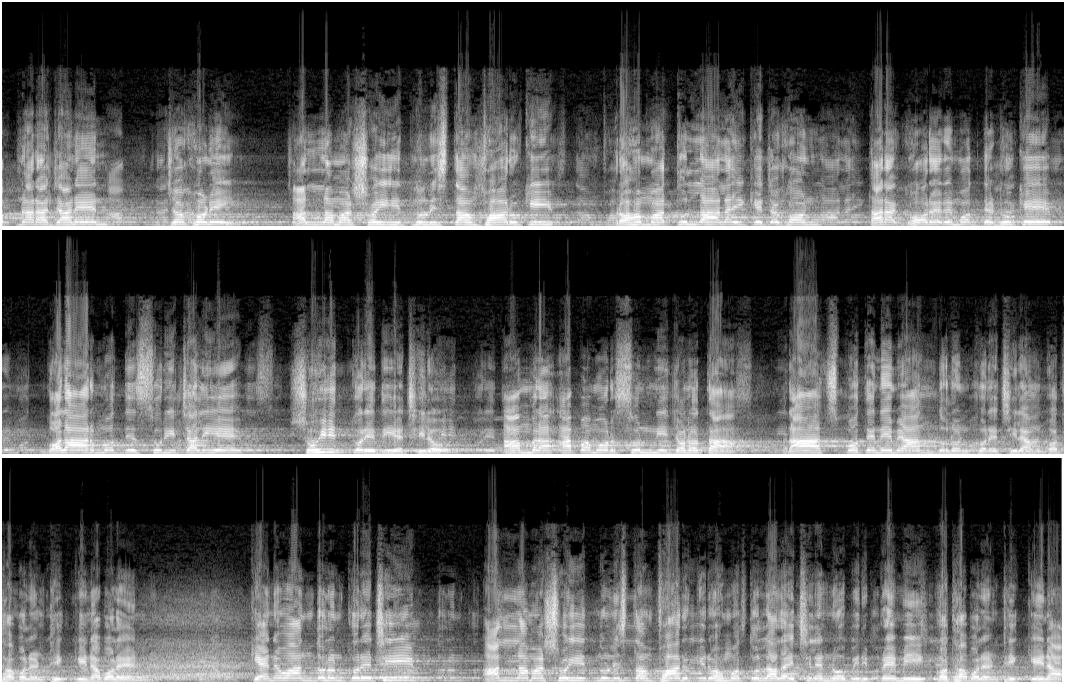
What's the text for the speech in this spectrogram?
আপনারা জানেন, যখনই আল্লামা শহীদুল ইসলাম ফারুকি রহমাতুল্লাহ আলাইকে যখন তারা ঘরের মধ্যে ঢুকে গলার মধ্যে ছুরি চালিয়ে শহীদ করে দিয়েছিল, আমরা আপামর সুন্নি জনতা রাজপথে নেমে আন্দোলন করেছিলাম, কথা বলেন ঠিক কিনা বলেন? কেন আন্দোলন করেছি? আল্লামা শহীদ নুল ইসলাম ফারুকি রহমতুল্লাহ আলাই ছিলেন নবীর প্রেমিক, কথা বলেন ঠিক কিনা?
